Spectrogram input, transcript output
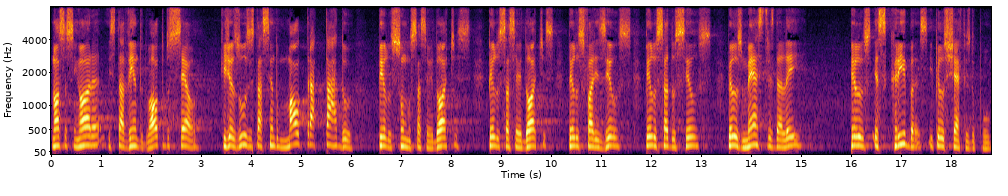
Nossa Senhora está vendo do alto do céu que Jesus está sendo maltratado pelos sumos sacerdotes, pelos sacerdotes, pelos fariseus, pelos saduceus, pelos mestres da lei pelos escribas e pelos chefes do povo.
